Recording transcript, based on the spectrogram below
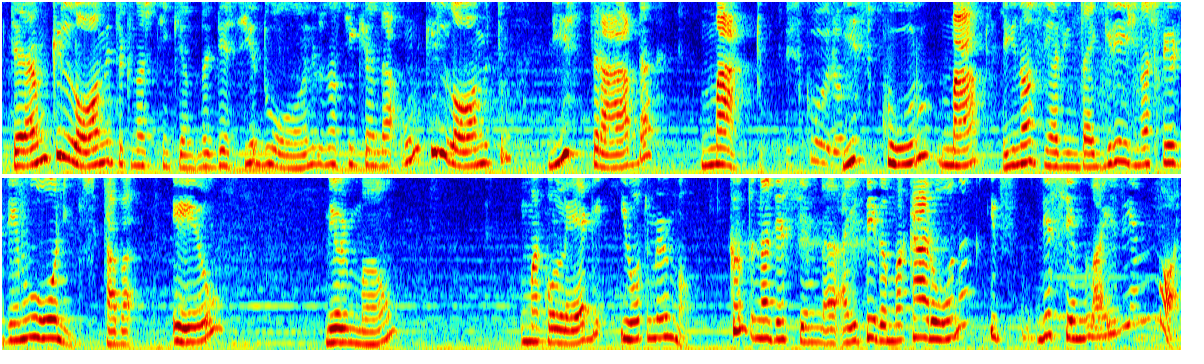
Então, era um quilômetro que nós tínhamos que andar, descia do ônibus, nós tínhamos que andar um quilômetro de estrada, mato, Escuro. escuro, mato. E nós ia vindo da igreja, nós perdemos o ônibus. Tava eu, meu irmão, uma colega e outro meu irmão. Quando nós descemos, aí pegamos uma carona e descemos lá e viemos embora.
